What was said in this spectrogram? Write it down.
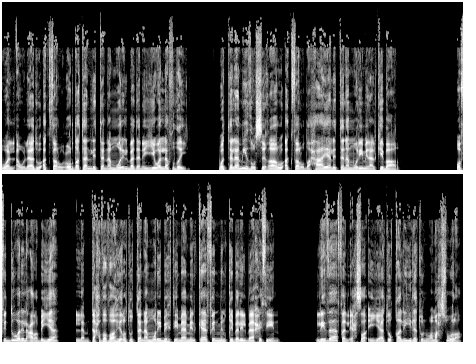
والأولاد أكثر عرضة للتنمر البدني واللفظي والتلاميذ الصغار أكثر ضحايا للتنمر من الكبار. وفي الدول العربية لم تحظ ظاهرة التنمر باهتمام كاف من قبل الباحثين لذا فالإحصائيات قليلة ومحصورة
